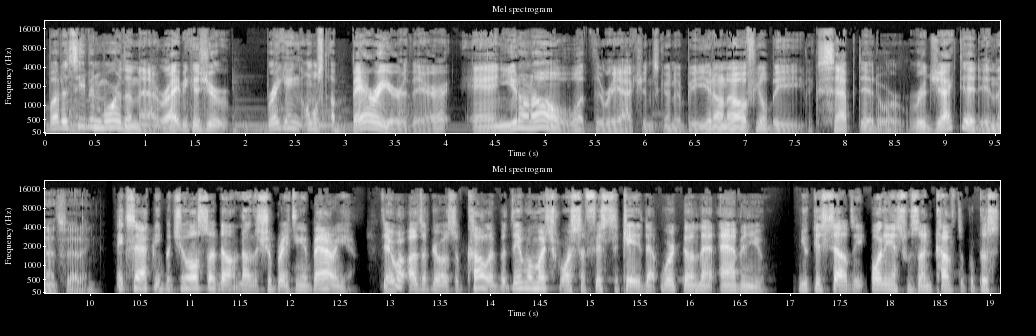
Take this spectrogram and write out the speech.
But it's even more than that, right? Because you're breaking almost a barrier there and you don't know what the reaction's going to be. You don't know if you'll be accepted or rejected in that setting. Exactly. But you also don't know that you're breaking a barrier. There were other girls of color, but they were much more sophisticated that worked on that avenue. You could tell the audience was uncomfortable because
